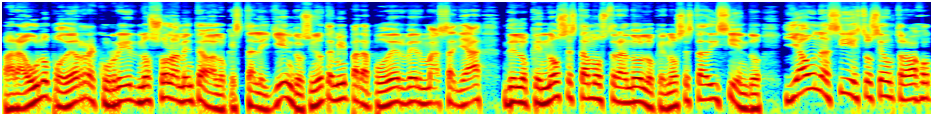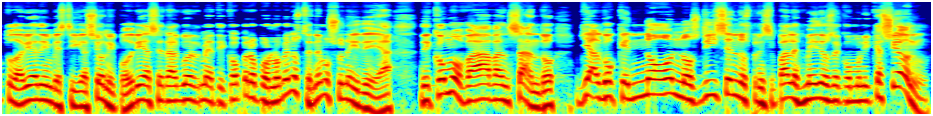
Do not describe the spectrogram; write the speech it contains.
para uno poder recurrir no solamente a lo que está leyendo, sino también para poder ver más allá de lo que no se está mostrando, lo que no se está diciendo. Y aún así esto sea un trabajo todavía de investigación y podría ser algo hermético, pero por lo menos tenemos una idea de cómo va avanzando y algo que no nos dicen los principales medios de comunicación.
